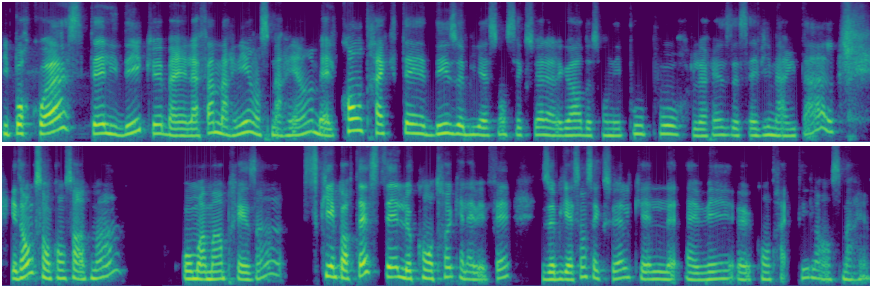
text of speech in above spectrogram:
Et pourquoi? C'était l'idée que ben, la femme mariée, en se mariant, ben, elle contractait des obligations sexuelles à l'égard de son époux pour le reste de sa vie maritale. Et donc, son consentement, au moment présent, ce qui importait, c'était le contrat qu'elle avait fait, les obligations sexuelles qu'elle avait euh, contractées en se mariant.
